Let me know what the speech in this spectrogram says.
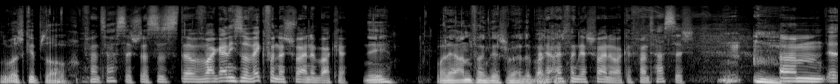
Sowas gibt's auch. Fantastisch. Das ist, da war gar nicht so weg von der Schweinebacke. Nee. War der Anfang der Schweinebacke. War der Anfang der Schweinebacke, fantastisch. ähm, äh,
